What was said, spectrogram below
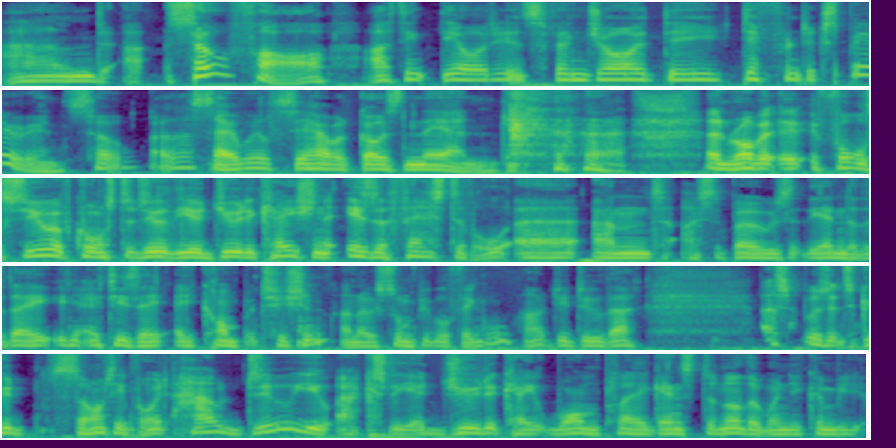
And uh, so far, I think the audience have enjoyed the different experience. So, as I say, we'll see how it goes in the end. and Robert, it falls to you, of course, to do the adjudication. It is a festival. Uh, and I suppose at the end of the day, it is a, a competition. I know some people think, oh, how do you do that? I suppose it's a good starting point. How do you actually adjudicate one play against another when you can be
